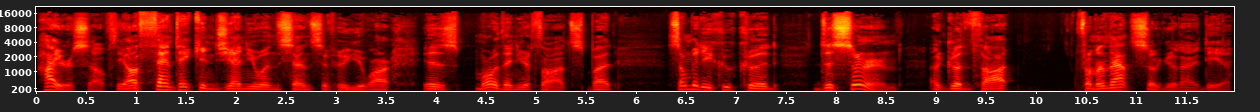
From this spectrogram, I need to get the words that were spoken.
higher self. The authentic and genuine sense of who you are is more than your thoughts, but somebody who could discern a good thought from a not so good idea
